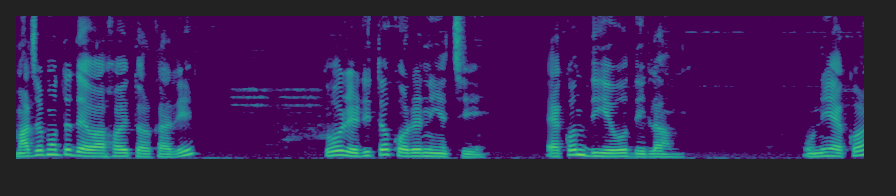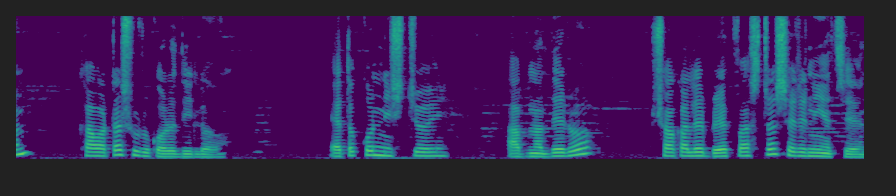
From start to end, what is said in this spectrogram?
মাঝে মধ্যে দেওয়া হয় তরকারি। তো রেডি তো করে নিয়েছি, এখন দিয়েও দিলাম। উনি এখন খাওয়াটা শুরু করে দিল। এতক্ষণ নিশ্চয়ই আপনাদেরও সকালের ব্রেকফাস্টটা সেরে নিয়েছেন।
